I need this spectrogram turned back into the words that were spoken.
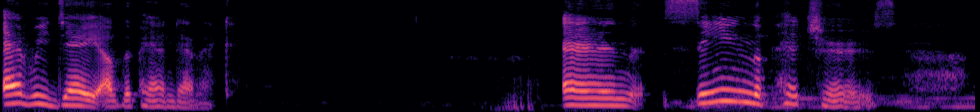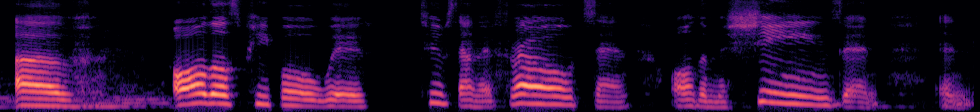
every day of the pandemic. And seeing the pictures of all those people with tubes down their throats and all the machines and and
